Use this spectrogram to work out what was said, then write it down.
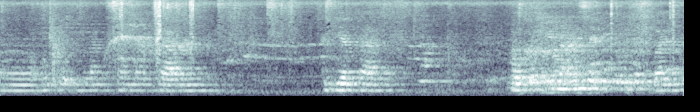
eh, untuk melaksanakan kegiatan Oh, perpindahan saya ditulis banyak.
